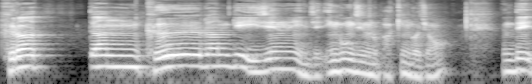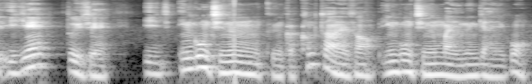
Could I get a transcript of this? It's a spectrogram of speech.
그랬던 그런 게 이제는 이제 인공지능으로 바뀐 거죠. 근데 이게 또 이제 이 인공지능 그러니까 컴퓨터 안에서 인공지능만 있는 게 아니고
